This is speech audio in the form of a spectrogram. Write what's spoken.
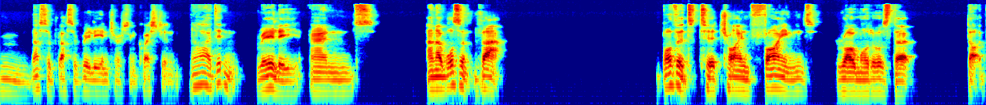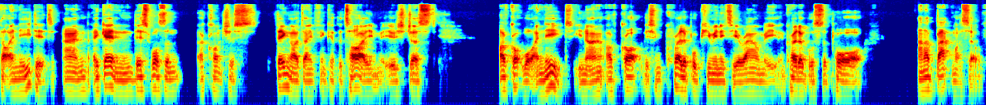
Mm, that's a that's a really interesting question. No, I didn't really, and and I wasn't that bothered to try and find role models that that that I needed. And again, this wasn't a conscious thing. I don't think at the time. It was just I've got what I need. You know, I've got this incredible community around me, incredible support, and I back myself.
